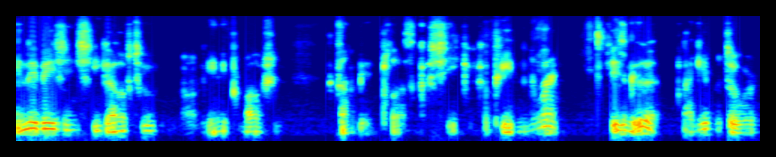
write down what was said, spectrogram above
any division she goes to on any promotion, it's gonna be a plus because she can compete in the ring. She's good. I give it to her.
